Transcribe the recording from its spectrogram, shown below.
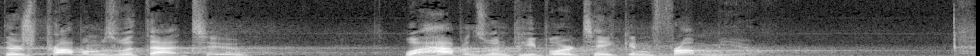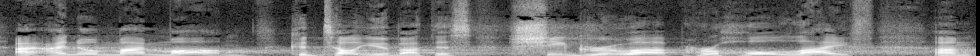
there's problems with that too. What happens when people are taken from you? I, I know my mom could tell you about this. She grew up her whole life um,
